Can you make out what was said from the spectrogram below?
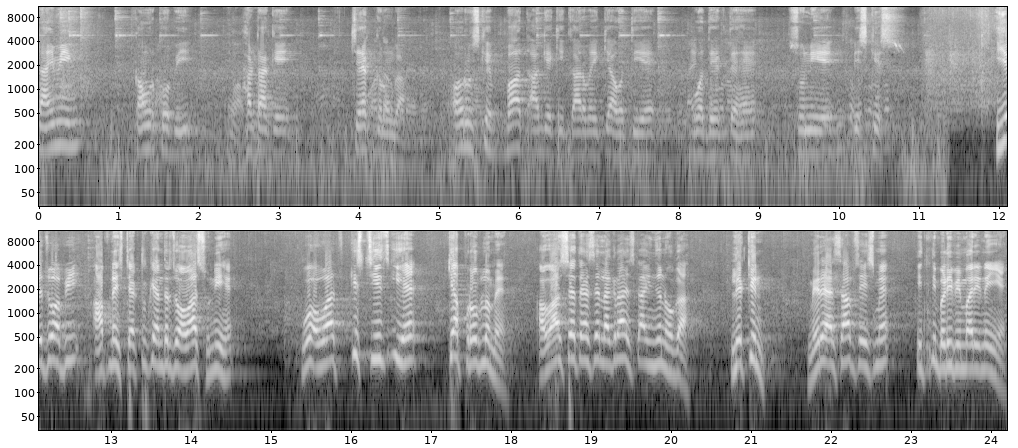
टाइमिंग काउंर को भी हटा के चेक करूँगा। और उसके बाद आगे की कार्रवाई क्या होती है, वो देखते हैं। सुनिए डिस्किस। ये जो अभी आपने इस ट्रैक्टर के अंदर जो आवाज़ सुनी है, वो आवाज़ किस चीज़ की है, क्या प्रॉब्लम है? आवाज़ से तो ऐसे लग रहा है इसका इंजन होगा, लेकिन मेरे हिसाब से इसमें इतनी बड़ी बीमारी नहीं है।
